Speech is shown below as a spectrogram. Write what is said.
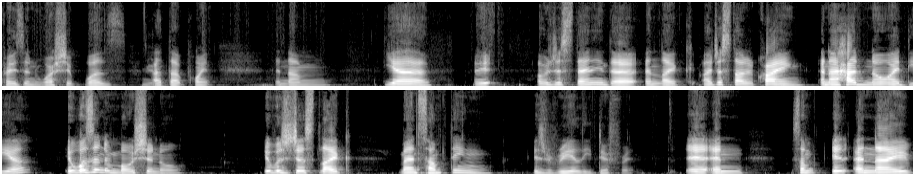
praise and worship was Yeah. at that point. And um yeah, I, I was just standing there and like I just started crying and I had no idea. It wasn't emotional. It was just like, man, something is really different. And, and some it, and I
